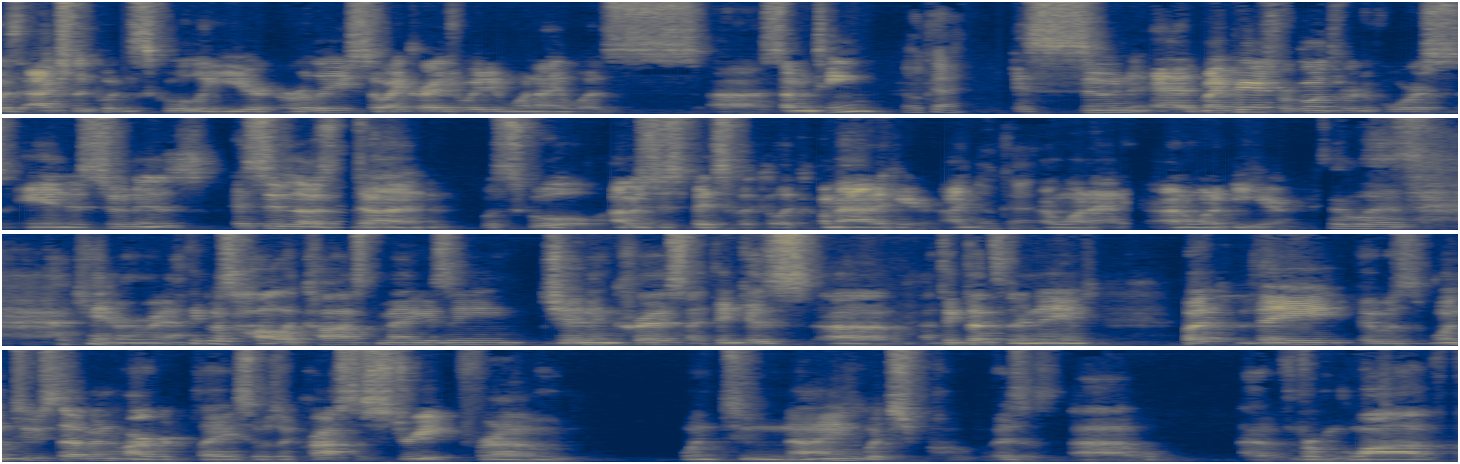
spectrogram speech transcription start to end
was actually put in school a year early. So I graduated when I was uh, 17. okay, As soon as my parents were going through a divorce, and as soon as as soon as I was done with school, I was just basically like, I'm out of here. I Okay. I want out of here. I don't want to be here. There was. I can't remember. I think it was Holocaust magazine. Jen and Chris, I think is, uh, I think that's their names but they it was 127 harvard place it was across the street from 129 which is uh, uh, from guav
